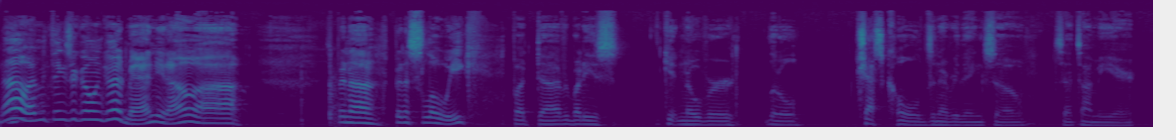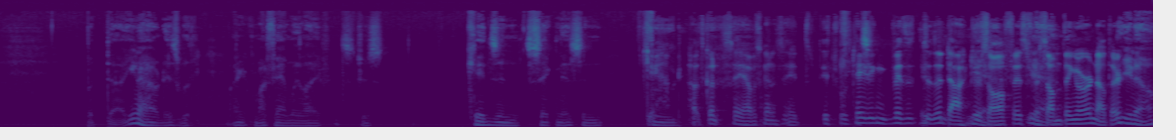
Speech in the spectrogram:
no, I mean things are going good, man. You know, uh, it's been a it's been a slow week, but uh, everybody's getting over little chest colds and everything. So it's that time of year. But uh, you know how it is with like my family life. It's just kids and sickness and food. Yeah, I was gonna say. I was gonna say it's, it's rotating visits to the doctor's yeah, office for yeah. something or another. You know,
